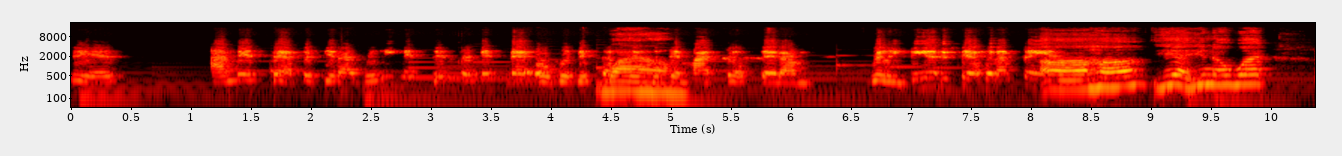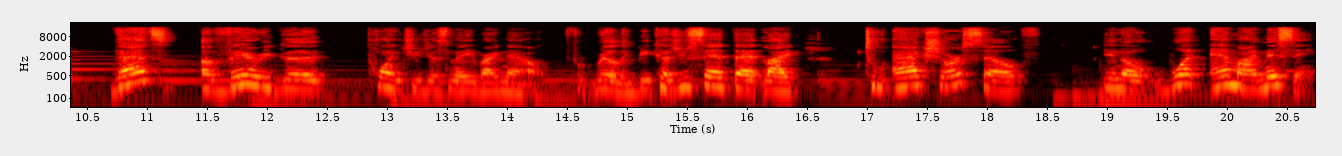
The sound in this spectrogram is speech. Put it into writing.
this, I missed that, but did I really miss this or miss that, or was it something wow. within myself that I'm really. Do you understand what I'm saying? Uh huh. Yeah. You know what? That's a very good point you just made right now, really, because you said that like to ask yourself, you know, what am I missing?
